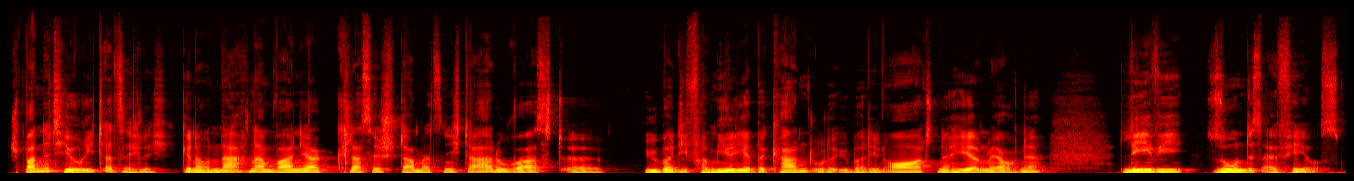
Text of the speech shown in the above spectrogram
spannende Theorie tatsächlich. Genau, Nachnamen waren ja klassisch damals nicht da. Du warst äh, über die Familie bekannt oder über den Ort. Ne? Hier haben wir auch, ne? Levi, Sohn des Alpheus.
